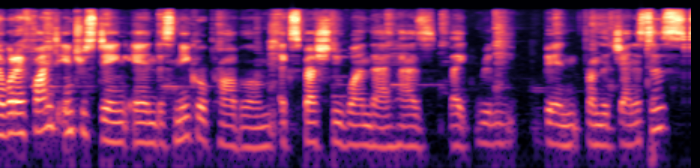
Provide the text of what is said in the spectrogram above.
Now, what I find interesting in this Negro problem, especially one that has like really been from the Genesis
